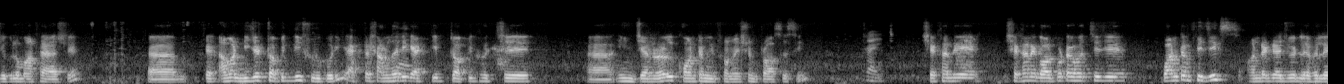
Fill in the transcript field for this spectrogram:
যেগুলো মাথায় আসে। আমার নিজের টপিক দিয়ে শুরু করি। একটা সাংঘাতিক অ্যাক্টিভ টপিক হচ্ছে in general quantum information processing. সেখানে সেখানে গল্পটা হচ্ছে যে কোয়ান্টাম ফিজিক্স আন্ডার গ্রাজুয়েট লেভেলে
